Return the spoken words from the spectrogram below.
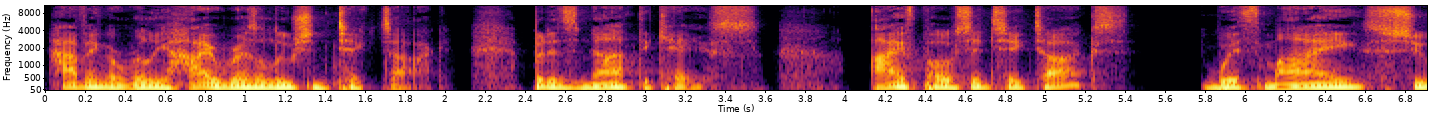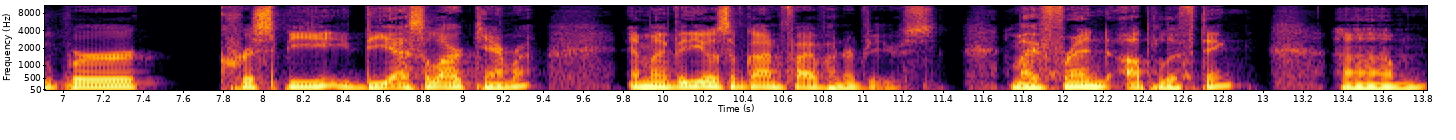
having a really high resolution TikTok, but it's not the case. I've posted TikToks with my super crispy DSLR camera, and my videos have gotten 500 views. My friend Uplifting, um,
